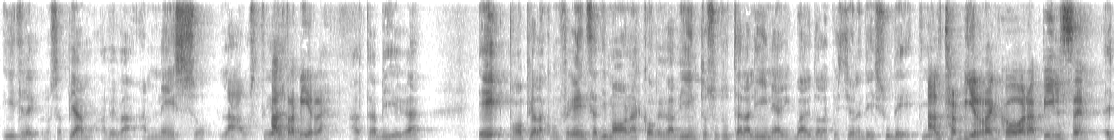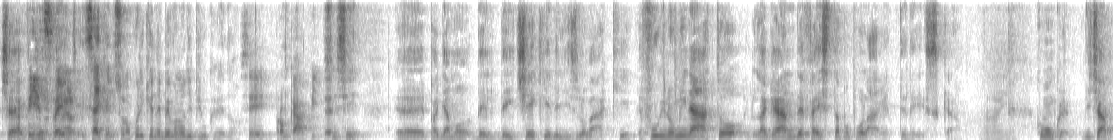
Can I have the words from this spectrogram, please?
Hitler, lo sappiamo, aveva ammesso l'Austria. Altra birra. Altra birra e proprio alla conferenza di Monaco aveva vinto su tutta la linea riguardo alla questione dei Sudeti. Altra birra ancora, Pilsen. E certo. Beh, sai che sono quelli che ne bevono di più, credo. Sì, pro capite. Sì, sì. Eh, parliamo del, dei cechi e degli slovacchi. Fu rinominato la grande festa popolare tedesca. Oh, yeah. Comunque, diciamo,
